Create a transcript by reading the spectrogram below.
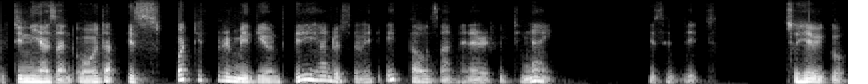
15 years and older is 43,378,959. This is it. So here we go.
